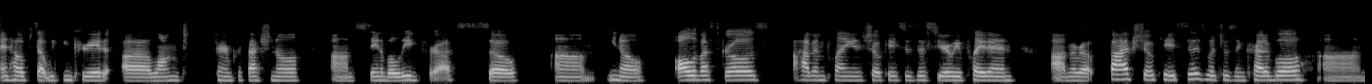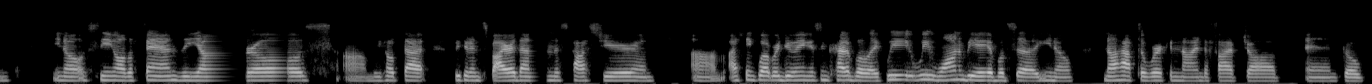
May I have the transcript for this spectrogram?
in hopes that we can create a long-term professional um, sustainable league for us. So um, you know all of us girls have been playing in showcases this year. We played in um, about five showcases which was incredible. Um, you know seeing all the fans the young girls um, we hope that we could inspire them this past year. And um, I think what we're doing is incredible. Like we we want to be able to you know not have to work a nine to five job and go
